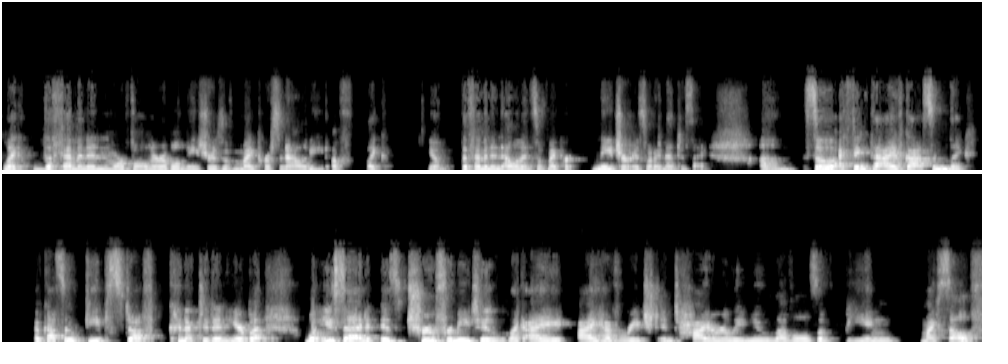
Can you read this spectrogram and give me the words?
like the feminine more vulnerable natures of my personality of like you know the feminine elements of my per- nature is what i meant to say um, so i think that i've got some like i've got some deep stuff connected in here but what you said is true for me too like i i have reached entirely new levels of being myself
